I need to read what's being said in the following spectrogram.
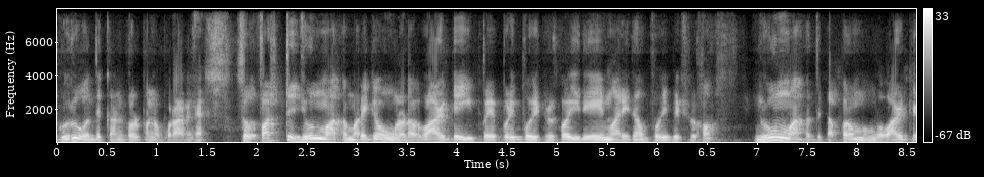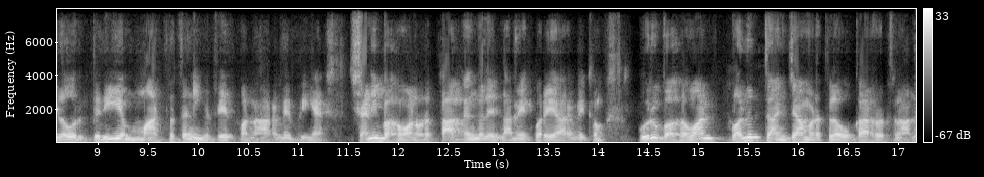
குரு வந்து கண்ட்ரோல் பண்ண போகிறாருங்க ஸோ ஃபஸ்ட்டு ஜூன் மாதம் வரைக்கும் உங்களோட வாழ்க்கை இப்போ எப்படி போயிட்டு இருக்கோ இதே மாதிரி தான் போய்கிட்டு இருக்கோம் ஜூன் மாதத்துக்கு அப்புறம் உங்கள் வாழ்க்கையில் ஒரு பெரிய மாற்றத்தை நீங்கள் ஃபேஸ் பண்ண ஆரம்பிப்பீங்க. சனி பகவானோட தாக்கங்கள் எல்லாமே குறைய ஆரம்பிக்கும். குரு பகவான் வலுத்து அஞ்சாம் இடத்துல உட்கார்றதுனால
